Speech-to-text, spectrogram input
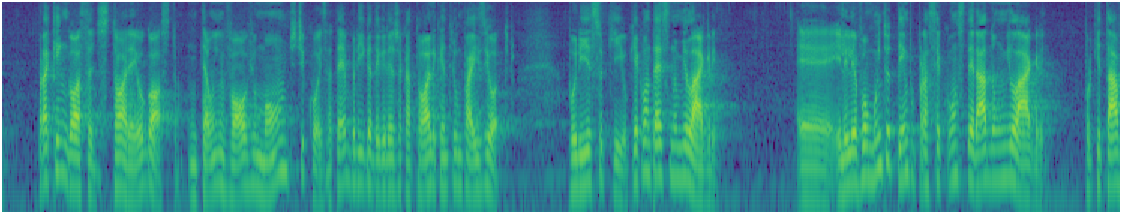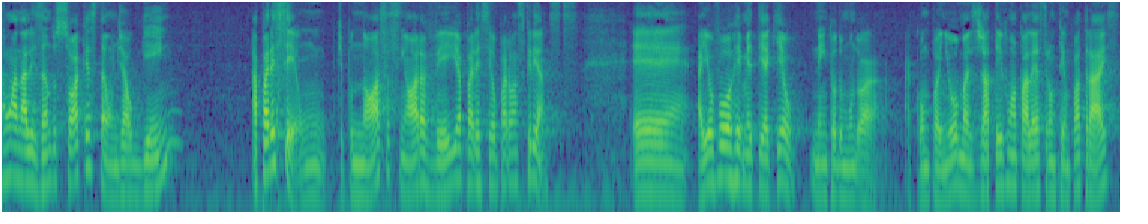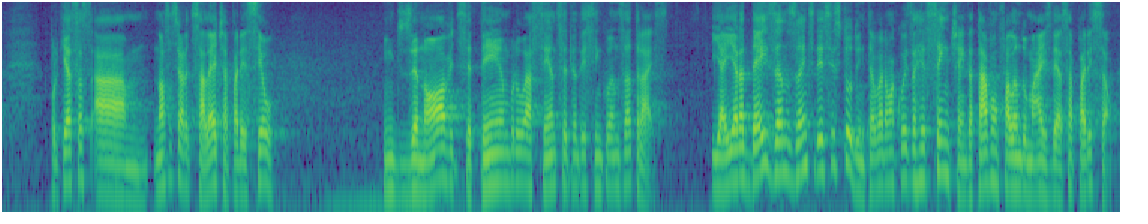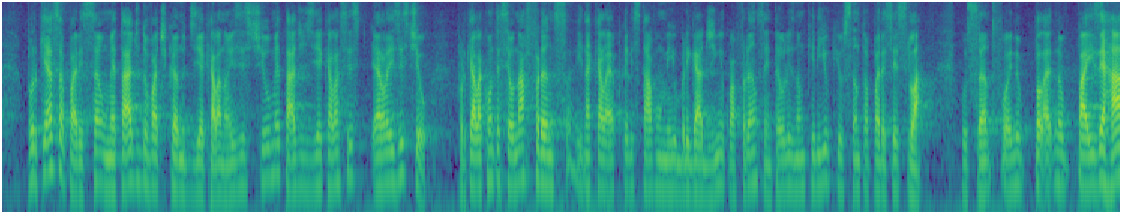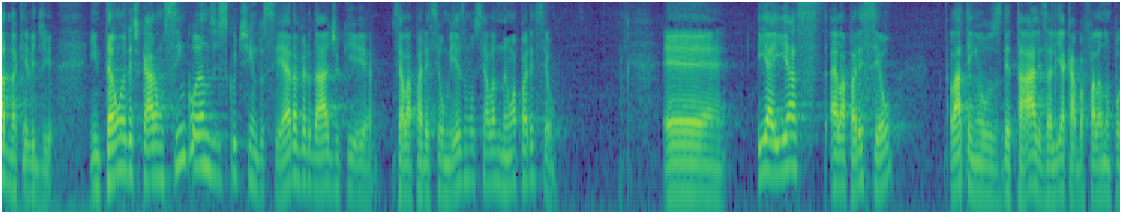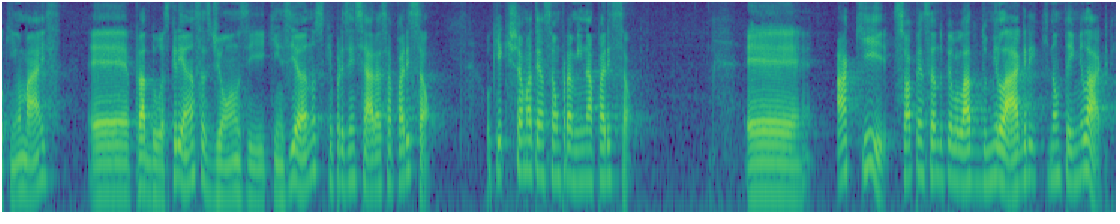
para quem gosta de história, eu gosto. Então envolve um monte de coisa, até briga da Igreja Católica entre um país e outro. Por isso que o que acontece no milagre? É, ele levou muito tempo para ser considerado um milagre, porque estavam analisando só a questão de alguém aparecer, um tipo Nossa Senhora veio e apareceu para umas crianças. É, aí eu vou remeter aqui, eu, nem todo mundo a, acompanhou, mas já teve uma palestra um tempo atrás, porque essas, a Nossa Senhora de Salete apareceu em 19 de setembro, há 175 anos atrás. E aí era 10 anos antes desse estudo, então era uma coisa recente, ainda estavam falando mais dessa aparição. Porque essa aparição, metade do Vaticano dizia que ela não existiu, metade dizia que ela, ela existiu. Porque ela aconteceu na França, e naquela época eles estavam meio brigadinho com a França, então eles não queriam que o santo aparecesse lá. O santo foi no, no país errado naquele dia. Então eles ficaram cinco anos discutindo se era verdade o que se ela apareceu mesmo ou se ela não apareceu. É, e aí as, ela apareceu, lá tem os detalhes, ali acaba falando um pouquinho mais, é, para duas crianças de 11 e 15 anos que presenciaram essa aparição. O que, que chama atenção para mim na aparição? É, aqui, só pensando pelo lado do milagre, que não tem milagre.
